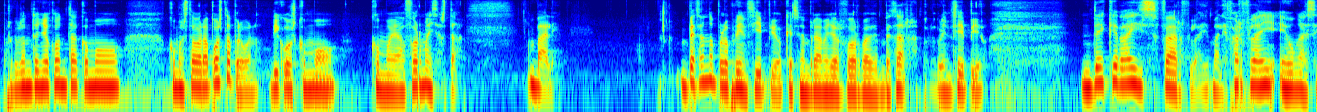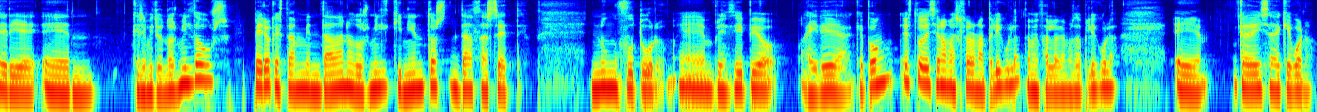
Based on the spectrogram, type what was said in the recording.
porque non teño conta como, como está ahora posta, pero bueno, digo como, como é a forma e xa está. Vale. Empezando polo principio, que sempre é a mellor forma de empezar, polo principio. De que vais Firefly? Vale, Firefly é unha serie eh, que se emitiu en 2002, pero que está ambientada no 2517. Nun futuro, en principio, a idea que pon, isto deixará máis claro na película, tamén falaremos da película, eh, que deixa de que, bueno,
